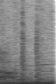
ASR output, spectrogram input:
大。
